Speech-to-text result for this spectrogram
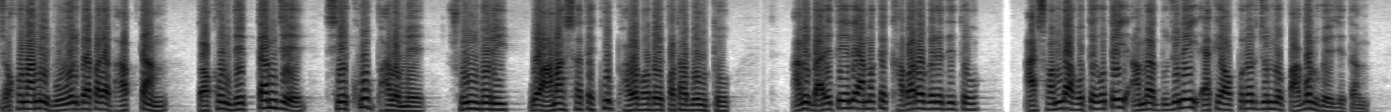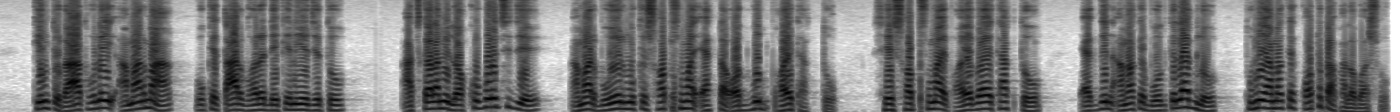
যখন আমি বউয়ের ব্যাপারে ভাবতাম, তখন দেখতাম যে সে খুব ভালো মেয়ে, সুন্দরী ও আমার সাথে খুব ভালোভাবে কথা বলতো। আমি বাড়িতে এলে আমাকে খাবারও বেড়ে দিত। আর সন্ধ্যা হতে হতেই আমরা দুজনেই একে অপরের জন্য পাগল হয়ে যেতাম। কিন্তু রাত হলেই আমার মা ওকে তার ঘরে ডেকে নিয়ে যেত। আজকাল আমি লক্ষ্য করেছি যে আমার বউয়ের মুখে সব সময় একটা অদ্ভুত ভয় থাকতো। সে সব সময় ভয়ে ভয়ে থাকতো, একদিন আমাকে বলতে লাগল, তুমি আমাকে কতটা ভালোবাসো?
